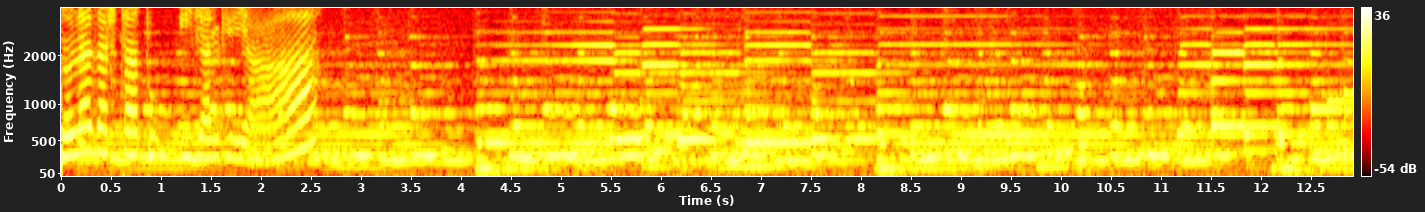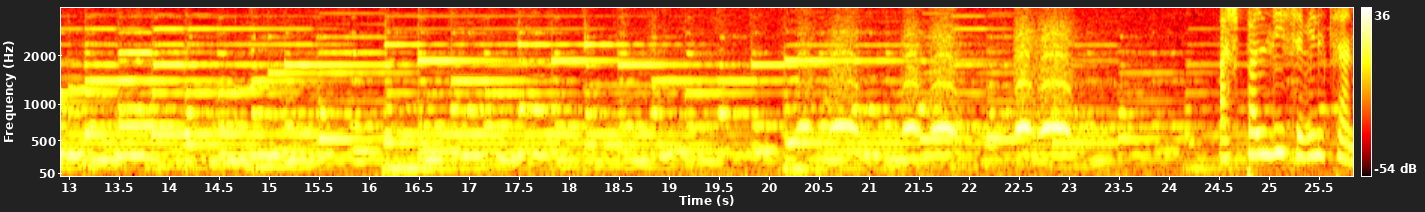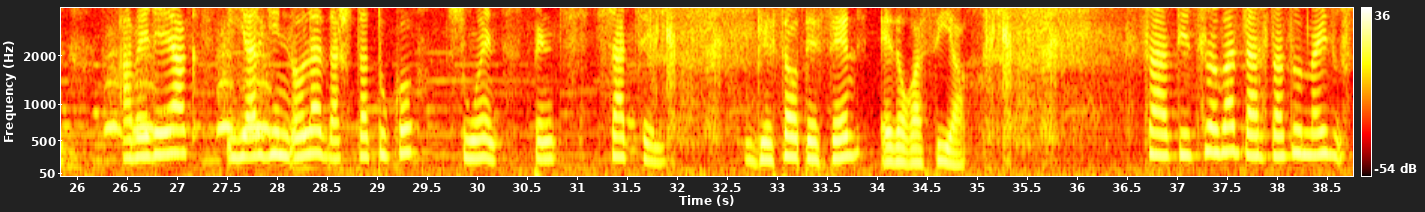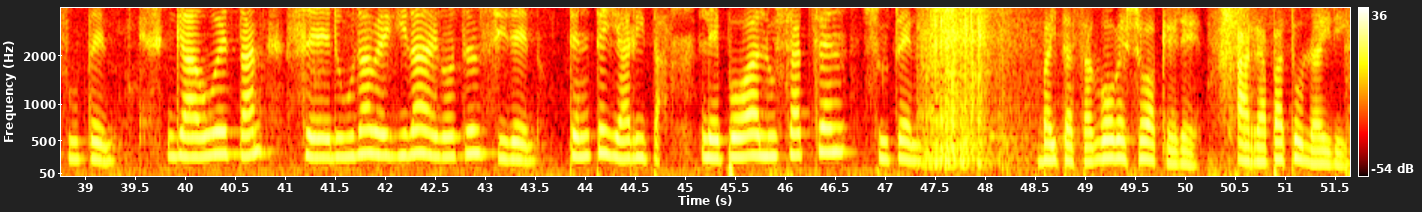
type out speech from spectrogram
Nola dastatu ilargia? Aspaldi zebiltzan, abereak ilargin nola dastatuko zuen, pentsatzen. Geza ote zen edo gazia. Zatitzo bat dastatu nahi zuten. Gauetan zerura begira egoten ziren. Tente jarrita, lepoa luzatzen zuten. Baita zango besoak ere, harrapatu nairi.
